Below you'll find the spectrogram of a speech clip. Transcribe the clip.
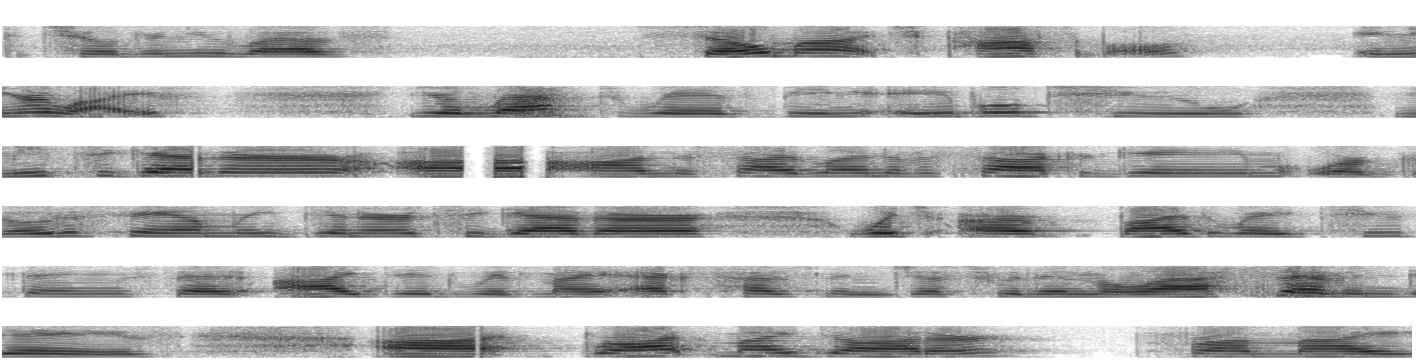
the children you love so much possible in your life. You're left with being able to meet together uh, on the sideline of a soccer game or go to family dinner together, which are, by the way, two things that I did with my ex husband just within the last seven days. Uh, brought my daughter from my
